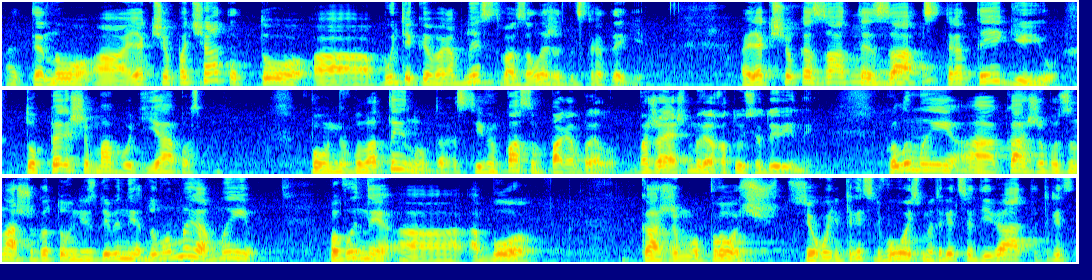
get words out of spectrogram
Знаєте, ну а якщо почати, то будь-яке виробництво залежить від стратегії. А якщо казати Мгм. за стратегію, то перше, мабуть, я б повнив би латину да, з цим пасом парабелом. Бажаєш мира, готуйся до війни. Коли ми а, кажемо за нашу готовність до війни до мира, ми повинні а, або кажемо про сьогодні 38, 39, 30,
